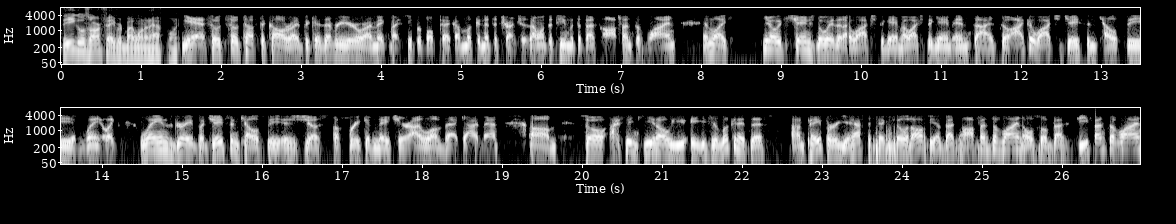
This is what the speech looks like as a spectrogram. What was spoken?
the Eagles are favored by one and a half points? Yeah, so it's so tough to call, right? Because every year where I make my Super Bowl pick, I'm looking at the trenches. I want the team with the best offensive line, and like you know, it's changed the way that I watch the game. I watch the game inside. So I could watch Jason Kelce and Lane. Like, Lane's great, but Jason Kelce is just a freak of nature. I love that guy, man. Um, so I think, you know, you, if you're looking at this on paper, you have to pick Philadelphia. Best offensive line, also best defensive line.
